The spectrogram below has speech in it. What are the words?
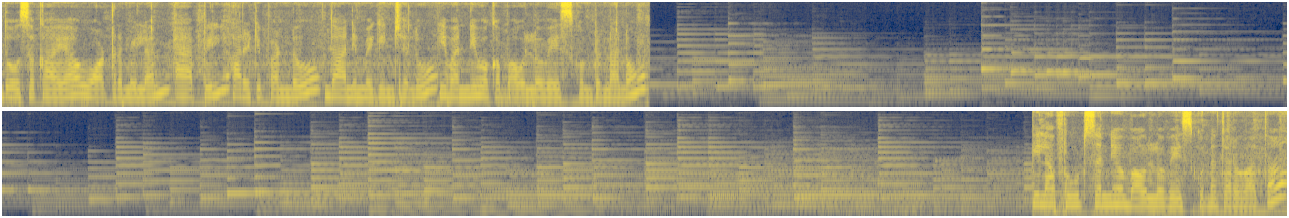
దోసకాయ వాటర్ మిలన్ యాపిల్ అరటిపండు దానిమ్మ గింజలు ఇవన్నీ ఒక బౌల్లో వేసుకుంటున్నాను. ఇలా ఫ్రూట్స్ అన్ని బౌల్లో వేసుకున్న తర్వాత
